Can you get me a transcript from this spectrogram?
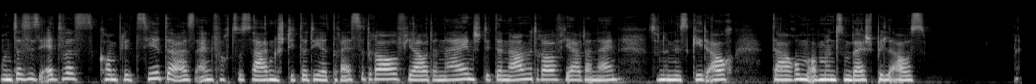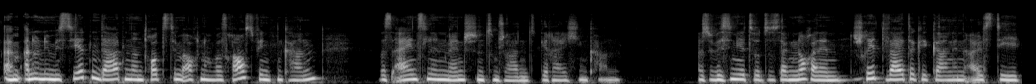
Und das ist etwas komplizierter als einfach zu sagen, steht da die Adresse drauf, ja oder nein, steht der Name drauf, ja oder nein, sondern es geht auch darum, ob man zum Beispiel aus ähm, anonymisierten Daten dann trotzdem auch noch was rausfinden kann, was einzelnen Menschen zum Schaden gereichen kann. Also wir sind jetzt sozusagen noch einen Schritt weiter gegangen als die,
